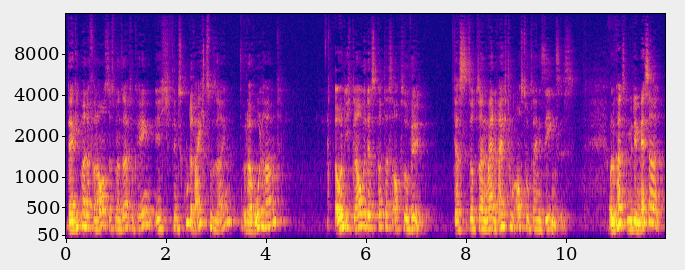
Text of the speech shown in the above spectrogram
Da geht man davon aus, dass man sagt, okay, ich finde es gut, reich zu sein oder wohlhabend. Und ich glaube, dass Gott das auch so will. dass sozusagen mein Reichtum Ausdruck seines Segens ist. Und du kannst mit dem Messer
